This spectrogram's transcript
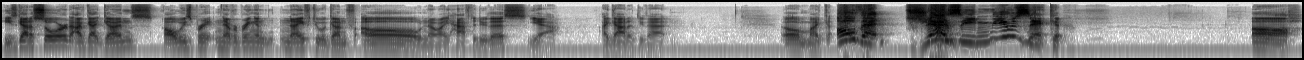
He's got a sword, I've got guns. Always bring, never bring a knife to a gun. oh, no, I have to do this? Yeah, I gotta do that. Oh my god. Oh, that jazzy music! Oh.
